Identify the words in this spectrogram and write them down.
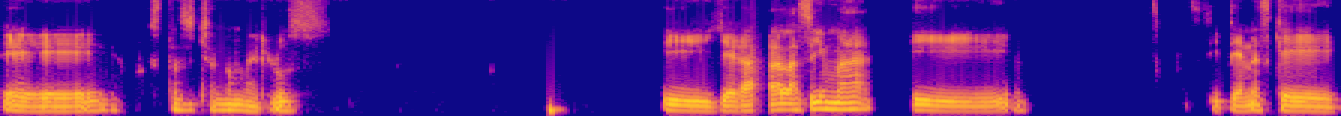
eh, estás echándome luz. Y llegar a la cima y si tienes que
